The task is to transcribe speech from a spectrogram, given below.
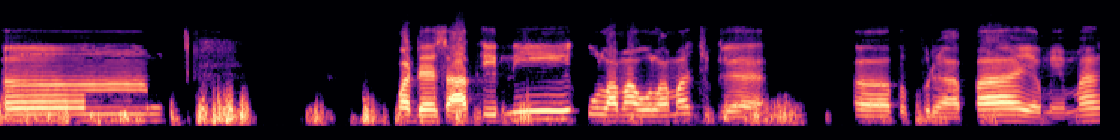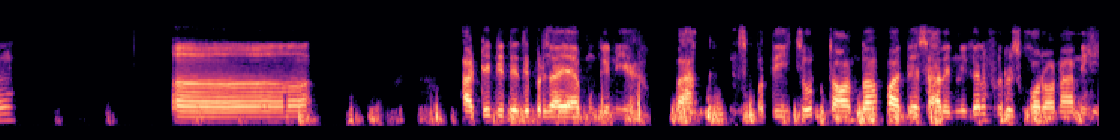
um, pada saat ini ulama-ulama juga uh, beberapa yang memang uh, ada tidak dipercaya mungkin ya. Bah, seperti contoh pada saat ini kan virus corona nih.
